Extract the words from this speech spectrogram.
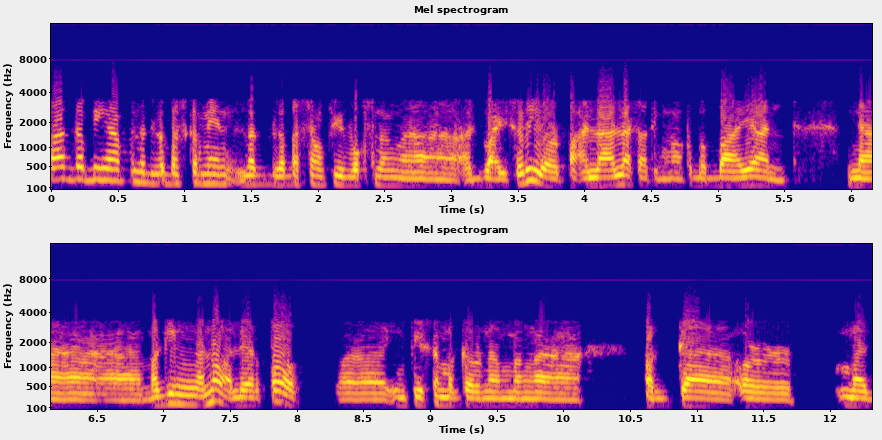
kagabi nga po naglabas kami, naglabas ng FIVOX ng ah, advisory or paalala sa ating mga kababayan na maging ano, alerto uh, in case na magkaroon ng mga pagka or mag,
